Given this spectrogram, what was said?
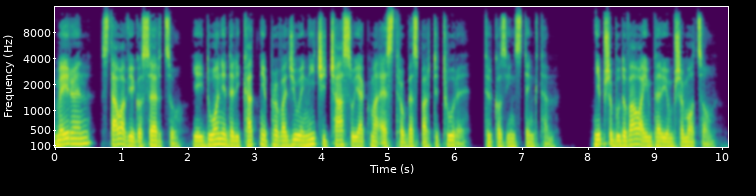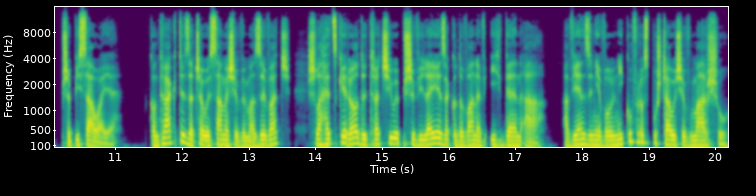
Mayren stała w jego sercu. Jej dłonie delikatnie prowadziły nici czasu jak maestro bez partytury, tylko z instynktem. Nie przebudowała imperium przemocą. Przepisała je. Kontrakty zaczęły same się wymazywać, szlacheckie rody traciły przywileje zakodowane w ich DNA, a więzy niewolników rozpuszczały się w marszu,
